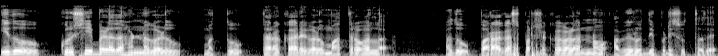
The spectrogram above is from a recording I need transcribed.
ಇದು ಕೃಷಿ ಬೆಳೆದ ಹಣ್ಣುಗಳು ಮತ್ತು ತರಕಾರಿಗಳು ಮಾತ್ರವಲ್ಲ, ಅದು ಪರಾಗಸ್ಪರ್ಶಕಗಳನ್ನು ಅಭಿವೃದ್ಧಿಪಡಿಸುತ್ತದೆ.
